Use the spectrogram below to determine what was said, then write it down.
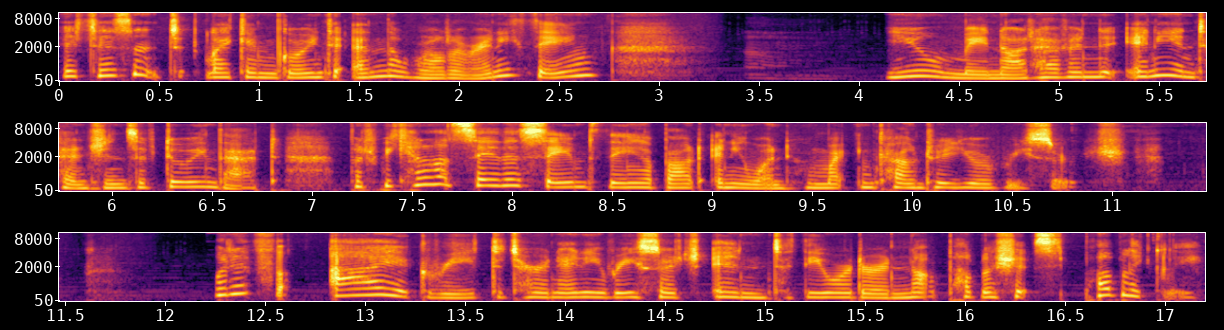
It isn't like I'm going to end the world or anything. You may not have any intentions of doing that, but we cannot say the same thing about anyone who might encounter your research. What if I agreed to turn any research in to the Order and not publish it publicly?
